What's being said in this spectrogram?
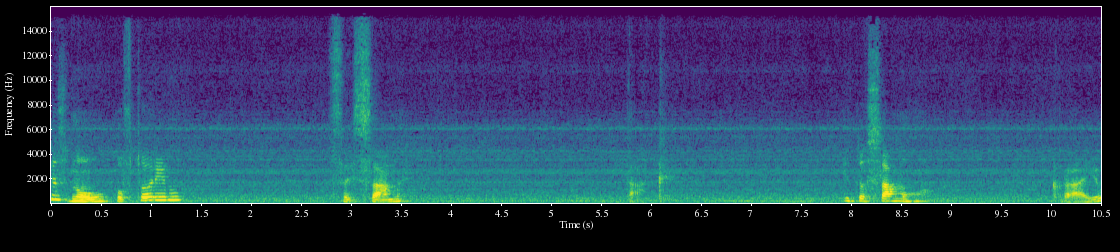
І знову повторюємо цей самий так. І до самого краю.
